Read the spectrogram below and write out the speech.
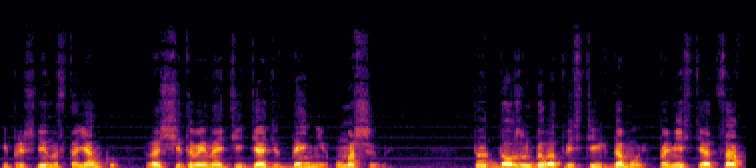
и пришли на стоянку, рассчитывая найти дядю Дэнни у машины. Тот должен был отвезти их домой, в поместье отца в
